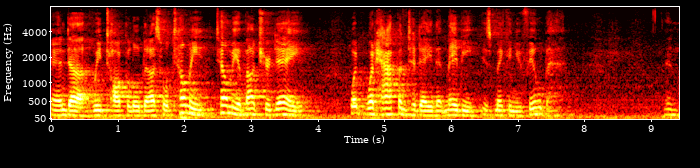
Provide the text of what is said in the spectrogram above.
And uh, we'd talk a little bit. I said, Well, tell me, tell me about your day. What, what happened today that maybe is making you feel bad? And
